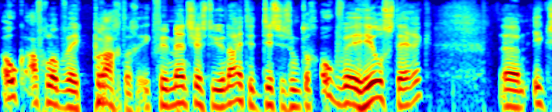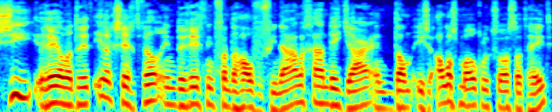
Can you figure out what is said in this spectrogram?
ook afgelopen week prachtig. Ik vind Manchester United dit seizoen toch ook weer heel sterk. Ehm, ik zie Real Madrid eerlijk gezegd wel in de richting van de halve finale gaan dit jaar. En dan is alles mogelijk zoals dat heet.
